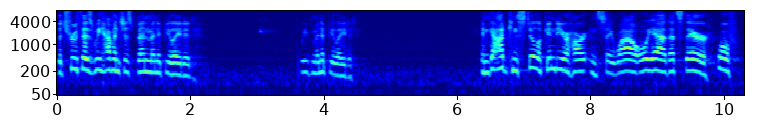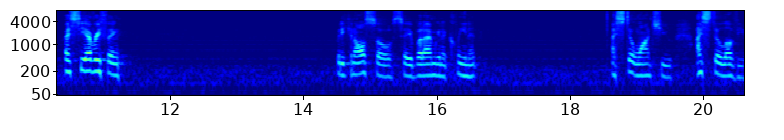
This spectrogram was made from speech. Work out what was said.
the truth is, we haven't just been manipulated, we've manipulated. And God can still look into your heart and say, Wow, oh yeah, that's there. Oh, I see everything. But He can also say, But I'm going to clean it. I still want you. I still love you.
